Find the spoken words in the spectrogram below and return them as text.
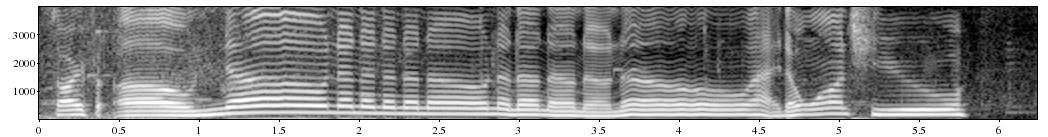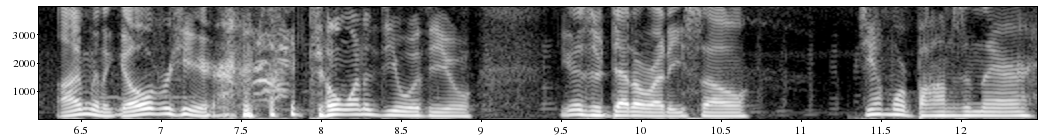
Sorry for. Oh no no no no no no no no no no no! I don't want you. I'm gonna go over here. I don't want to deal with you. You guys are dead already. So, do you have more bombs in there?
